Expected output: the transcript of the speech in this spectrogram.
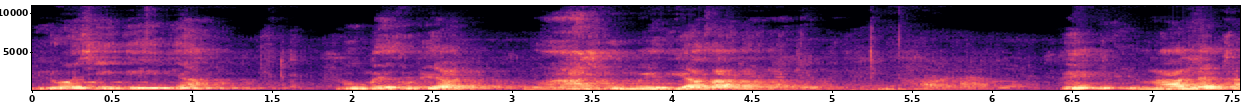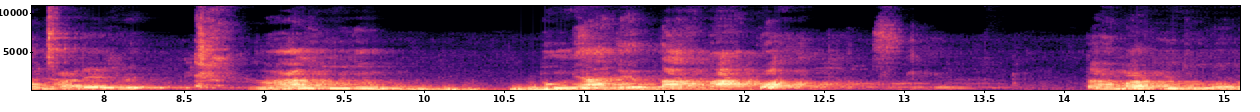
ဒီလိုရှိသေးဗျလူမယ်ဆိုတဲ့ငါလူမယ်ဒီအစားလာတာတဲ့ဟင်ငါလက်ခံထားတဲ့အတွက်ငါလူရင်လူများတဲ့တာမကွာတာမကုသိုလ်ဘောမ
